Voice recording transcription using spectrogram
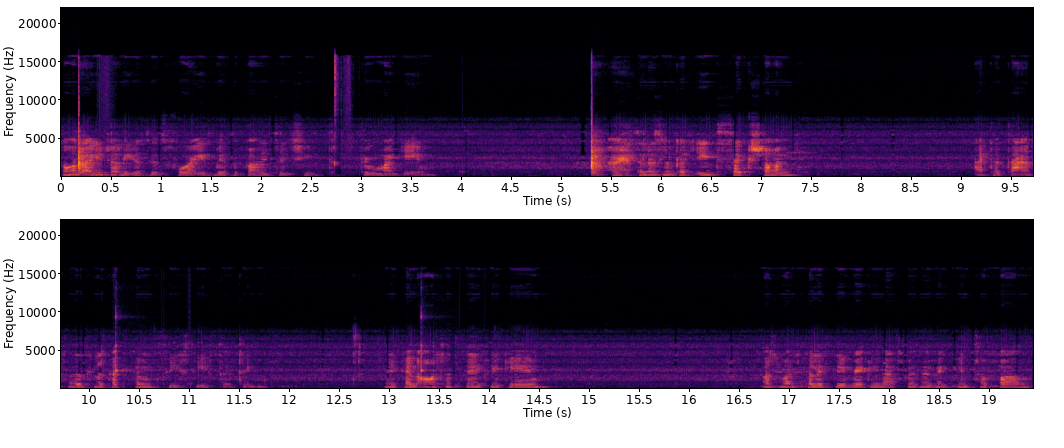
So what I usually use this for is basically to cheat through my game. Alright, so let's look at each section at a time. So let's look at MCC settings. So you can auto save your game automatically save again at specific intervals.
